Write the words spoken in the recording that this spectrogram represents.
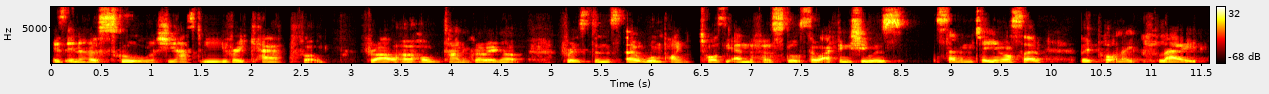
is in her school, she has to be very careful throughout her whole time growing up. For instance, at one point towards the end of her school, so I think she was 17 or so, they put on a play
